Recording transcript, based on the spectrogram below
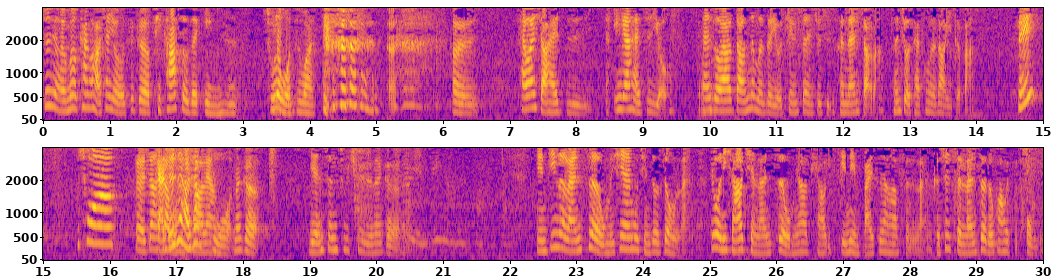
就是有没有看过好像有这个 Picasso 的影子？除了我之外，呃，台湾小孩子应该还是有，但是说要到那么的有天分，就是很难找啦，很久才碰得到一个吧。谁？不错啊，对，这样感觉是好像很漂亮。火那个延伸出去的那个。眼睛的蓝色，我们现在目前只有这种蓝。如果你想要浅蓝色，我们要调一点点白色让它粉蓝。可是粉蓝色的话会不透明。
